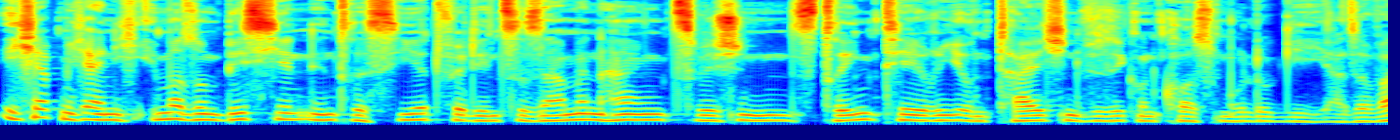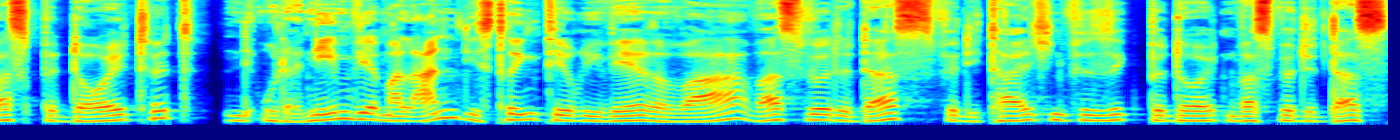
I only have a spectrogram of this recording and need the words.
Ich habe mich eigentlich immer so ein bisschen interessiert für den Zusammenhang zwischen Stringtheorie und Teilchenphysik und Kosmologie. Also was bedeutet, oder nehmen wir mal an, die Stringtheorie wäre wahr, was würde das für die Teilchenphysik bedeuten, was würde das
